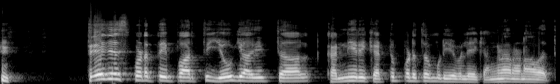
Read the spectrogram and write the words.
தேஜஸ் படத்தை பார்த்து யோகி ஆதித்தால் கண்ணீரை கட்டுப்படுத்த முடியவில்லை கங்கனா ரணாவத்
